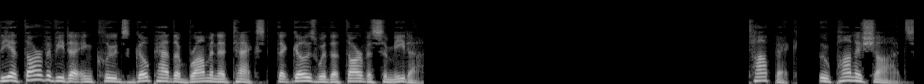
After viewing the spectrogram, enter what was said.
The Atharvaveda includes Gopatha Brahmana text, that goes with Atharva Samhita. Upanishads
